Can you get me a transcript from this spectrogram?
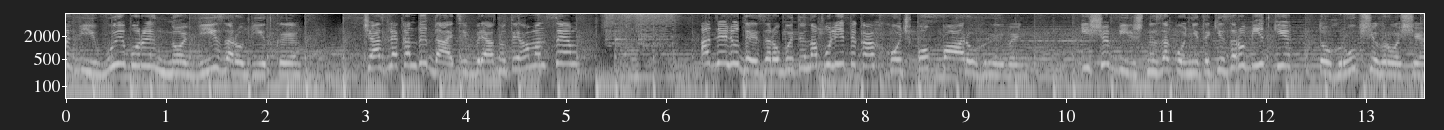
Нові вибори, нові заробітки. Час для кандидатів брязнути гаманцем. А для людей заробити на політиках хоч по пару гривень. І що більш незаконні такі заробітки, то грубші гроші.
